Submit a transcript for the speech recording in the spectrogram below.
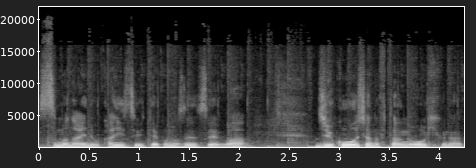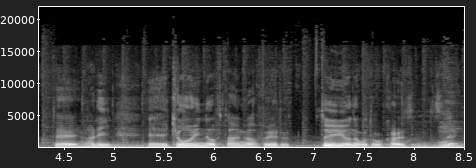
進まないのかについてこの先生は受講者の負担が大きくなってやはり、えー、教員の負担が増えるというようなことが書かれてるんですね。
